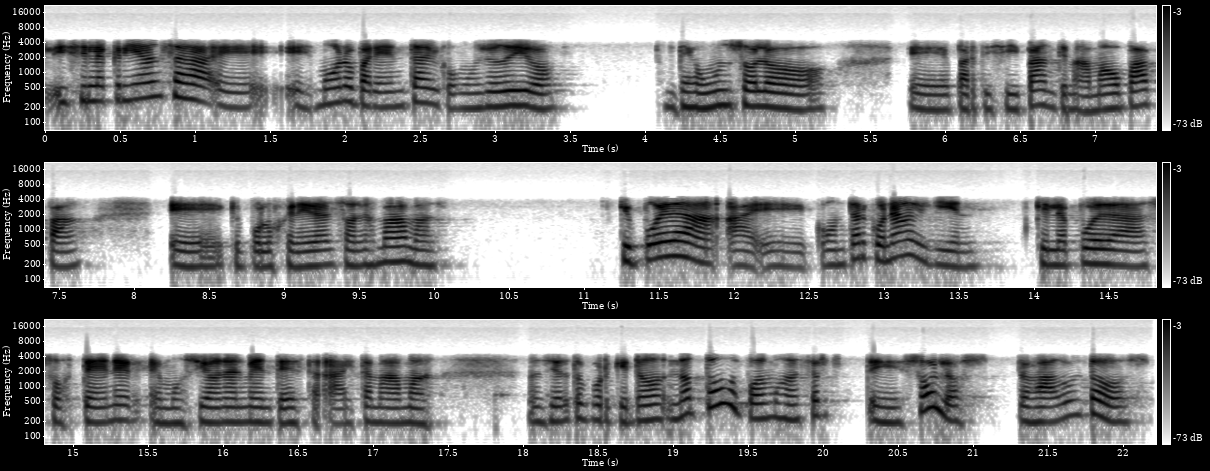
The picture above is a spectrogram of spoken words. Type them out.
y si la crianza eh, es monoparental, como yo digo, de un solo eh, participante, mamá o papá, eh, que por lo general son las mamás, que pueda eh, contar con alguien que la pueda sostener emocionalmente a esta mamá, ¿no es cierto? Porque no, no todo podemos hacer solos. Los adultos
